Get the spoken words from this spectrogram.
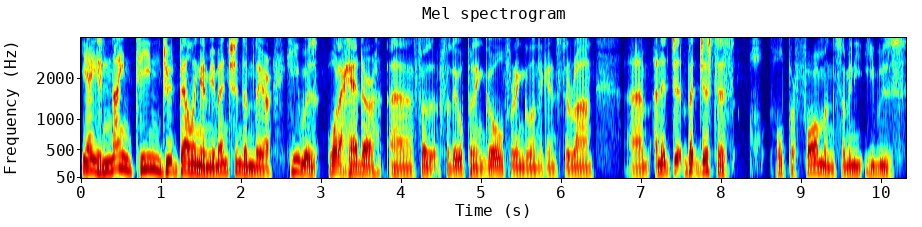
Yeah, he's 19. Jude Bellingham, you mentioned him there. He was what a header uh, for the, for the opening goal for England against Iran. Um, and it, but just his whole performance. I mean, he, he was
